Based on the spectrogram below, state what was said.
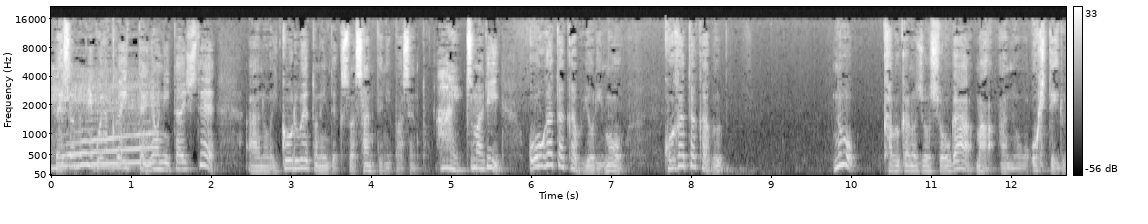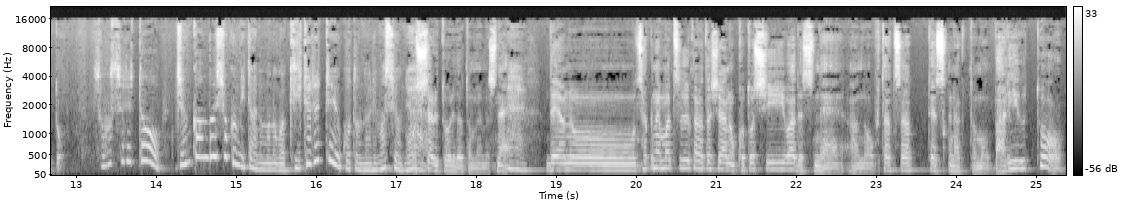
S&P500 が1.4に対してあのイコールウェイトのインデックスは3.2%、はい、つまり大型株よりも小型株の株価の上昇が、まあ、あの起きていると。そうすると循環物色みたいなものが効いてるっていうことになりますよね。おっしゃる通りだと思いますね。ええ、で、あのー、昨年末から私、あの、今年はですね、あの、二つあって少なくとも、バリューと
